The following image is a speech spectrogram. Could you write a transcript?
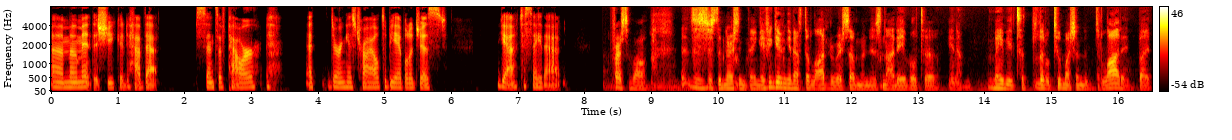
uh, moment that she could have that sense of power at, during his trial to be able to just, yeah, to say that. First of all, this is just a nursing thing. If you're giving enough Dilaudid where someone is not able to, you know, maybe it's a little too much on the Dilaudid, but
